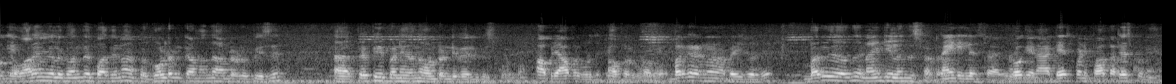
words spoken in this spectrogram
ஓகே வரவங்களுக்கு வந்து பார்த்தீங்கன்னா இப்போ கோல்டன் கான் வந்து ஹண்ட்ரட் ருபீஸ் பெப்பி பண்ணி வந்து ஒன் டுவெண்ட்டி ஃபைவ் ருபீஸ் கொடுக்கும் அப்படி ஆஃபர் கொடுத்துட்டு. Offer கொடுக்கும். பர்கர் என்ன ப்ரைஸ் வருது? பர்கர் வந்து 90 ல இருந்து ஸ்டார்ட் ஆகுது. நைன்டில ஸ்டார் ஓகே நான் டேஸ்ட் பண்ணி பார்த்தேன் டேஸ்ட் பண்ணுங்க.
